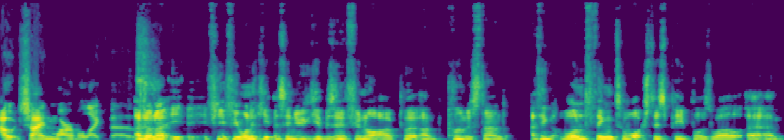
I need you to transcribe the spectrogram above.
outshine Marvel like this. I don't know if you, if you want to keep this in, you keep this in. If you're not, I'll put I'm pulling the stand. I think one thing to watch this people as well, uh, um,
